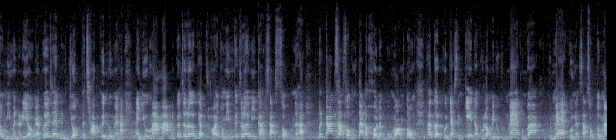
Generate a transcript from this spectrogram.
ตรงนี้มันเรียวไงเพื่อจะให้มันยกกระชับขึ้นถูกไหมคะอายุมามากมันก็จะเริ่มหย่อนคล้อยตรงนี้มันก็จะเริ่มมีการสะสมนะคะแต่การสะสมของแต่ละคนอะบุมองตรง ถ้าเกิดคุณอยากสังเกตนะคุณลองไปดูคุณแม่คุณว่าคุณแม่คุณอะสะสมตรงไหน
